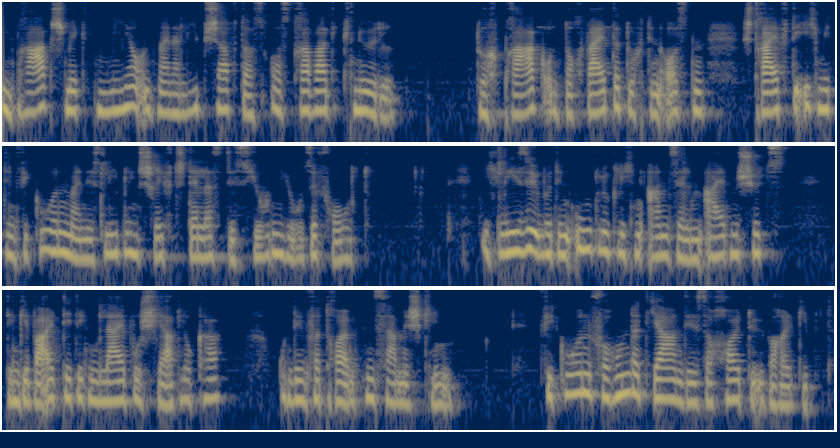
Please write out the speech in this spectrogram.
In Prag schmeckten mir und meiner Liebschaft aus Ostrava die Knödel. Durch Prag und noch weiter durch den Osten streifte ich mit den Figuren meines Lieblingsschriftstellers des Juden Josef Roth. Ich lese über den unglücklichen Anselm Albenschütz, den gewalttätigen Leibusch Jadloka und den verträumten Sameschkin. Figuren vor hundert Jahren, die es auch heute überall gibt.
